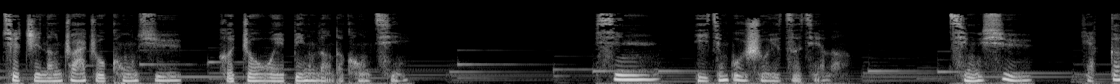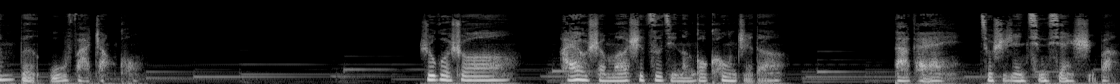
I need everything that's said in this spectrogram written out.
却只能抓住空虚和周围冰冷的空气，心。已经不属于自己了，情绪也根本无法掌控。如果说还有什么是自己能够控制的，大概就是认清现实吧。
